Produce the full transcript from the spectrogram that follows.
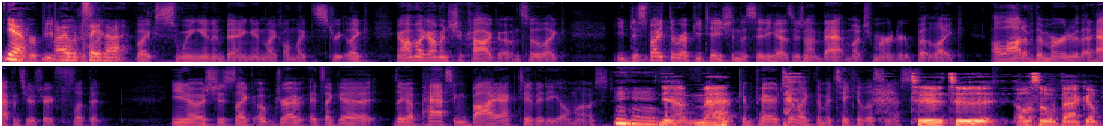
Yeah, I would say like, that. Like swinging and banging like on like the street. Like you know, I'm like I'm in Chicago, and so like, despite the reputation the city has, there's not that much murder, but like a lot of the murder that happens here is very flippant. You know, it's just like oh, drive. It's like a like a passing by activity almost hmm Yeah, Matt. compared to like the meticulousness. To to also back up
